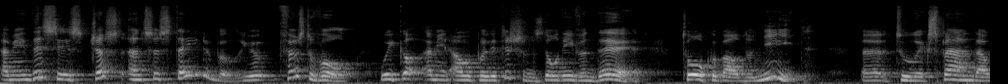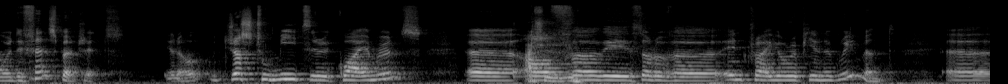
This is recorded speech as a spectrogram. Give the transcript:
I mean, this is just unsustainable. You first of all we got, I mean, our politicians don't even dare talk about the need uh, to expand our defense budgets, you know, just to meet the requirements uh, of uh, the sort of uh, intra European agreement. Uh,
